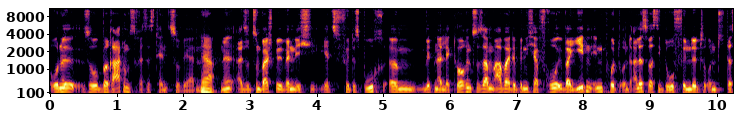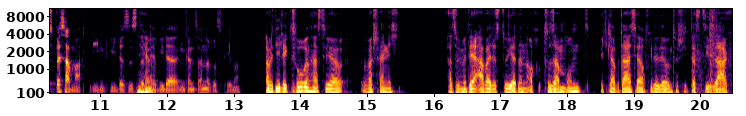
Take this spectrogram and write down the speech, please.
ohne so beratungsresistent zu werden. Ja. Ne? Also zum Beispiel, wenn ich jetzt für das Buch ähm, mit einer Lektorin zusammenarbeite, bin ich ja froh über jeden Input und alles, was sie doof findet und das besser macht irgendwie. Das ist dann ja, ja wieder ein ganz anderes Thema. Aber die Lektorin hast du ja wahrscheinlich, also mit der arbeitest du ja dann auch zusammen und ich glaube, da ist ja auch wieder der Unterschied, dass die sagt,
